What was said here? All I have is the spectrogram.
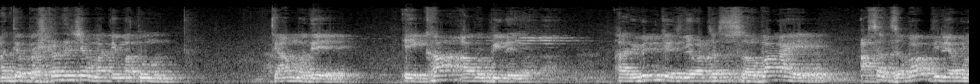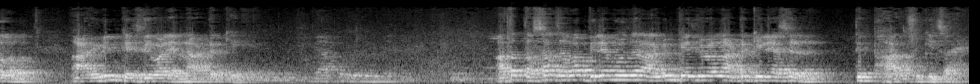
आणि त्या भ्रष्टाचाराच्या माध्यमातून त्यामध्ये एका आरोपीने अरविंद केजरीवालचा सहभाग आहे असा जबाब दिल्यामुळं अरविंद केजरीवाल यांना अटक केली. आता तसा जबाब दिल्यामुळे जर अरविंद केजरीवालला अटक केली असेल ते फार चुकीचं आहे.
